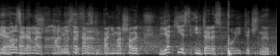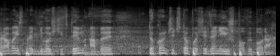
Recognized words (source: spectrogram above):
Nie, bardzo RMF, proszę. Mariusz RMF Piekarski. FM. Pani Marszałek, jaki jest interes polityczny Prawa i Sprawiedliwości w tym, aby dokończyć to posiedzenie już po wyborach?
